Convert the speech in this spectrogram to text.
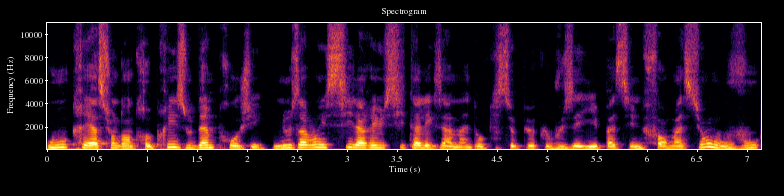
ou création d'entreprise ou d'un projet. Nous avons ici la réussite à l'examen. Donc il se peut que vous ayez passé une formation où vous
